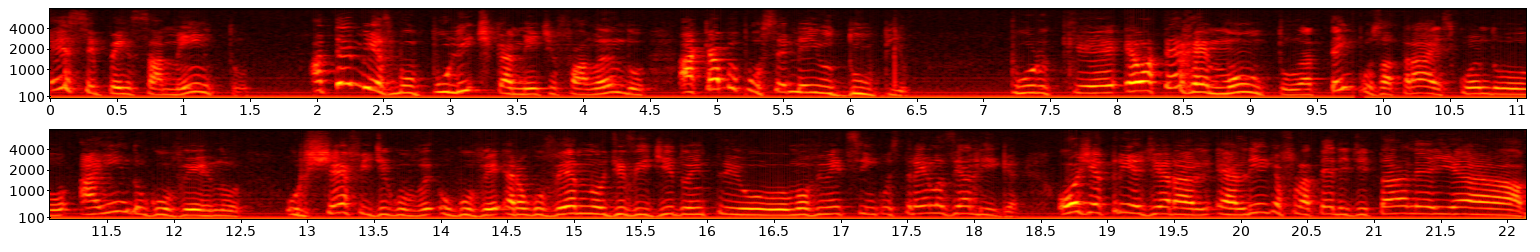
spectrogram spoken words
esse pensamento, até mesmo politicamente falando, acaba por ser meio dúbio. Porque eu até remonto a tempos atrás, quando ainda o governo, o chefe de governo, era o governo dividido entre o Movimento Cinco Estrelas e a Liga. Hoje a tríade era é a Liga, Fratelli d'Italia e a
